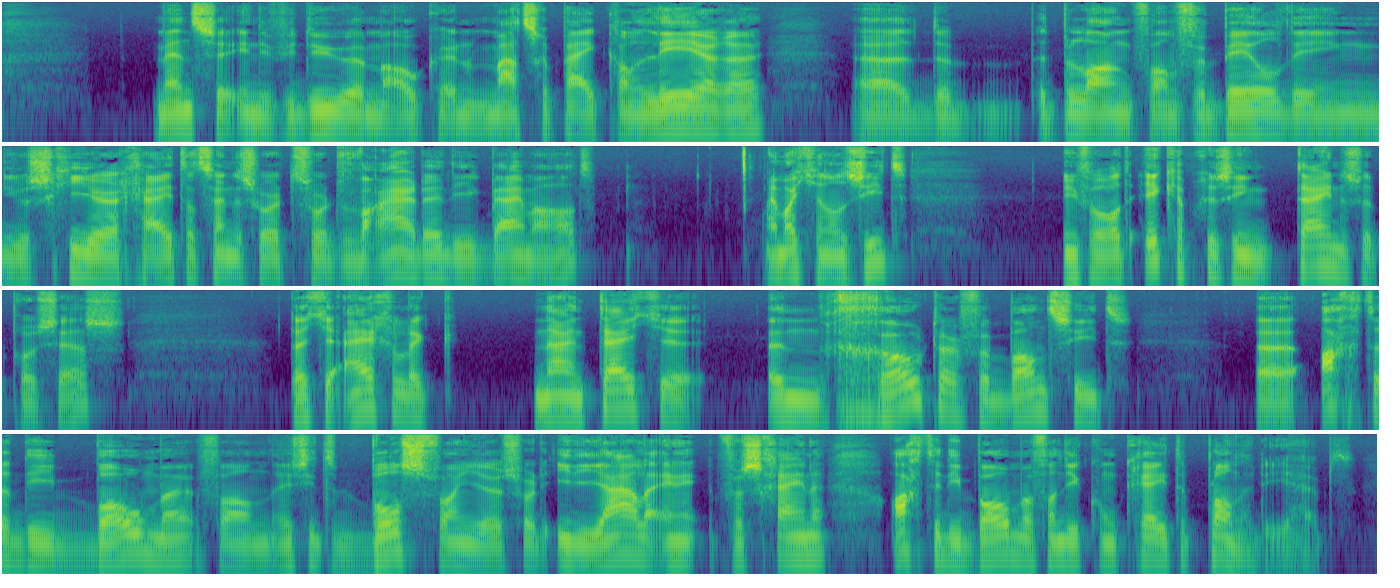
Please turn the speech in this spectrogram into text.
mensen, individuen, maar ook een maatschappij kan leren. Uh, de, het belang van verbeelding, nieuwsgierigheid, dat zijn de soort, soort waarden die ik bij me had. En wat je dan ziet, in ieder geval wat ik heb gezien tijdens het proces, dat je eigenlijk na een tijdje een groter verband ziet uh, achter die bomen van, je ziet het bos van je soort idealen verschijnen achter die bomen van die concrete plannen die je hebt.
